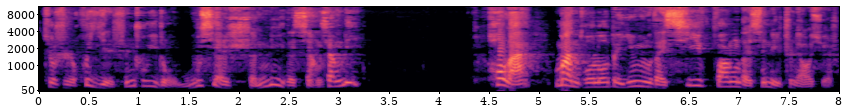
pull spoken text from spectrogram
就是会引申出一种无限神秘的想象力。后来，曼陀罗被应用在西方的心理治疗学上。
